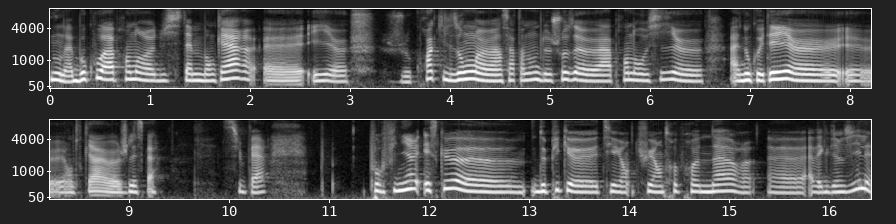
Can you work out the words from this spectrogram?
Nous, on a beaucoup à apprendre du système bancaire et je crois qu'ils ont un certain nombre de choses à apprendre aussi à nos côtés. en tout cas, je l'espère. Super. Pour finir, est-ce que euh, depuis que tu es, tu es entrepreneur euh, avec Virgile,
